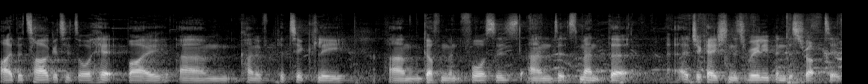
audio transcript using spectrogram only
either targeted or hit by um, kind of particularly um, government forces, and it's meant that education has really been disrupted.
